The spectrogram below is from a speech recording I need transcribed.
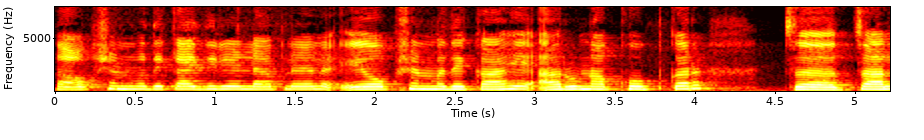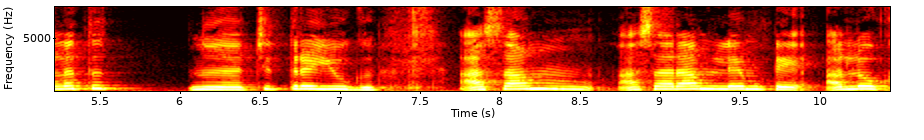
तर ऑप्शनमध्ये काय दिलेलं आहे आपल्याला? ए ऑप्शनमध्ये काय आहे? अरुणा खोपकर च चालत चित्रयुग आसाम आसाराम लेमटे आलोक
